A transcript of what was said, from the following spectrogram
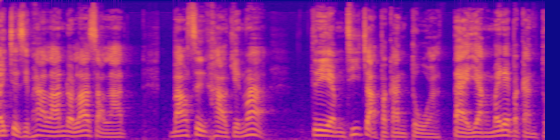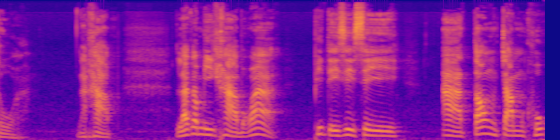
175 ล้านดอลลาร์สหรัฐ บางสื่อข่าวเขียนว่าเตรียมที่จะประกันตัว แต่ยังไม่ได้ประกันตัวนะครับ แล้วก็มีข่าวบอกว่าพิติซีซี อาจต้องจำคุก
